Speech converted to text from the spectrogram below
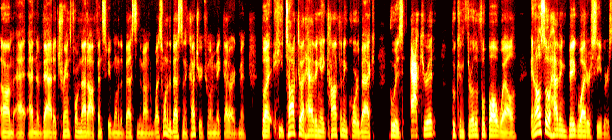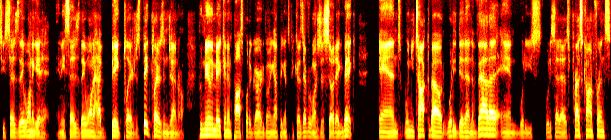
um, at, at, Nevada, transformed that offense to be one of the best in the Mountain West, one of the best in the country, if you want to make that argument. But he talked about having a confident quarterback who is accurate, who can throw the football well, and also having big wide receivers. He says they want to get hit, and he says they want to have big players, just big players in general, who nearly make it impossible to guard going up against because everyone's just so dang big. And when you talk about what he did at Nevada and what he what he said at his press conference,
